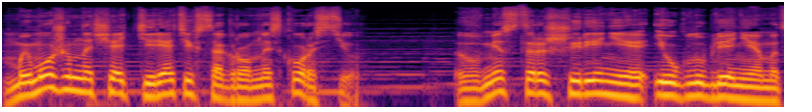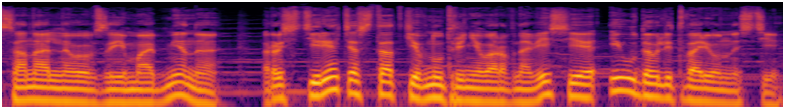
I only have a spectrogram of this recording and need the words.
мы можем начать терять их с огромной скоростью. Вместо расширения и углубления эмоционального взаимообмена растерять остатки внутреннего равновесия и удовлетворенности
